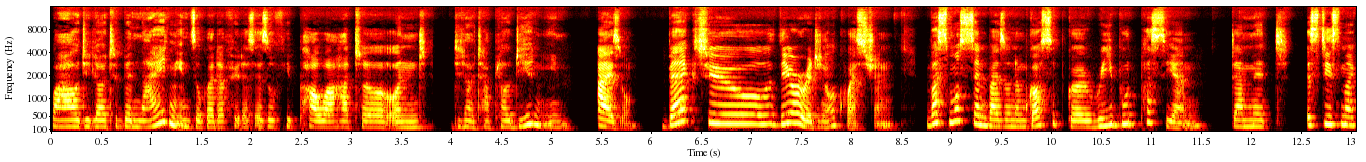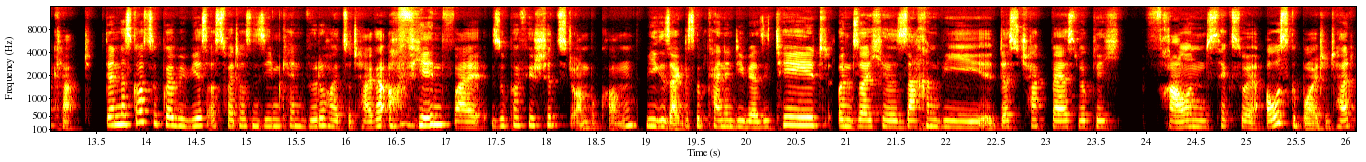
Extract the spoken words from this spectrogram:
wow, die Leute beneiden ihn sogar dafür, dass er so viel Power hatte und die Leute applaudieren ihm. Also, back to the original question. Was muss denn bei so einem Gossip Girl Reboot passieren, damit es diesmal klappt? Denn das Gossip Girl, wie wir es aus 2007 kennen, würde heutzutage auf jeden Fall super viel Shitstorm bekommen. Wie gesagt, es gibt keine Diversität und solche Sachen wie, dass Chuck Bass wirklich Frauen sexuell ausgebeutet hat,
